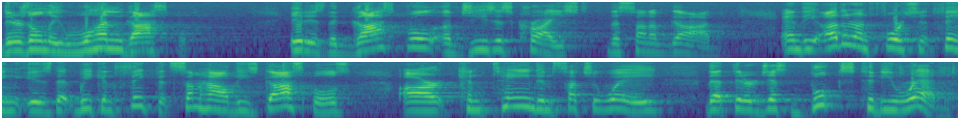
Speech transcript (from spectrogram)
There's only one gospel. It is the gospel of Jesus Christ, the Son of God. And the other unfortunate thing is that we can think that somehow these gospels are contained in such a way that they're just books to be read.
